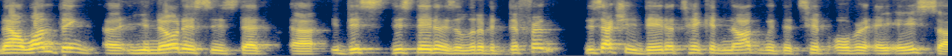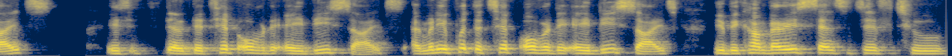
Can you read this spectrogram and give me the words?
Now, one thing uh, you notice is that uh, this, this data is a little bit different. This is actually data taken not with the tip over AA sites, is the, the tip over the AB sites. And when you put the tip over the AB sites, you become very sensitive to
